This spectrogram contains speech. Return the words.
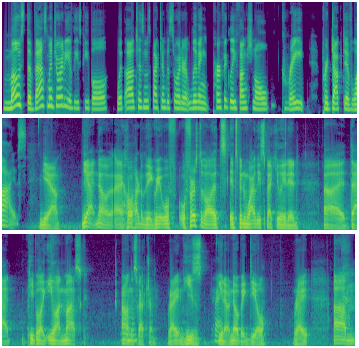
most, the vast majority of these people with autism spectrum disorder living perfectly functional, great, productive lives. Yeah, yeah. No, I wholeheartedly agree. Well, f- well, first of all, it's it's been widely speculated uh, that people like Elon Musk are on the spectrum, right? And he's you know no big deal, right? Um,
